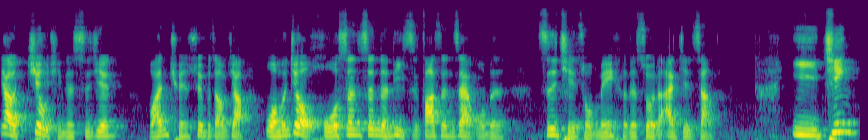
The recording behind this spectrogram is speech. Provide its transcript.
要就寝的时间完全睡不着觉。我们就有活生生的例子发生在我们之前所没合的所有的案件上，已经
